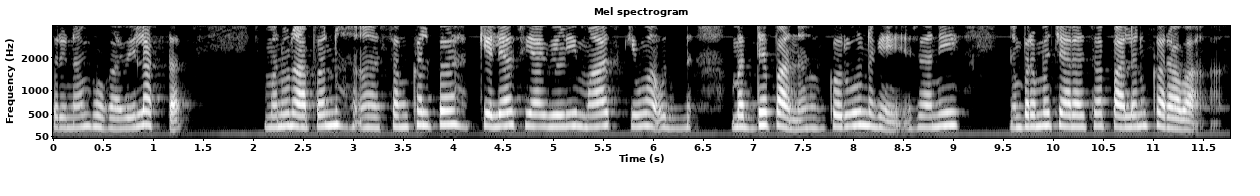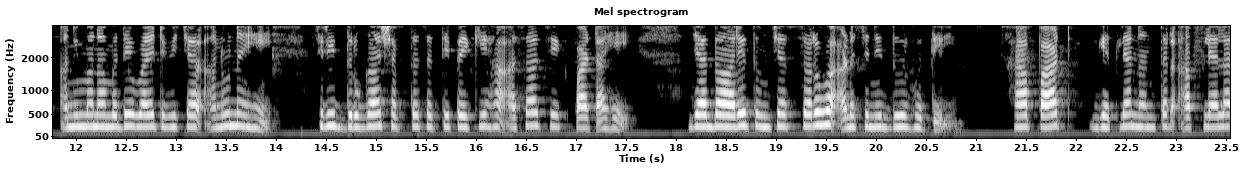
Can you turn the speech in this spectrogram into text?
परिणाम भोगावे लागतात. म्हणून आपण संकल्प केल्यास यावेळी मांस किंवा उद मद्यपान करू नये आणि ब्रह्मचाराचा पालन करावा आणि मनामध्ये वाईट विचार आणू नये. श्री दुर्गा सप्तसतीपैकी हा असाच एक पाठ आहे ज्याद्वारे तुमच्या सर्व अडचणी दूर होतील. हा पाठ घेतल्यानंतर आपल्याला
